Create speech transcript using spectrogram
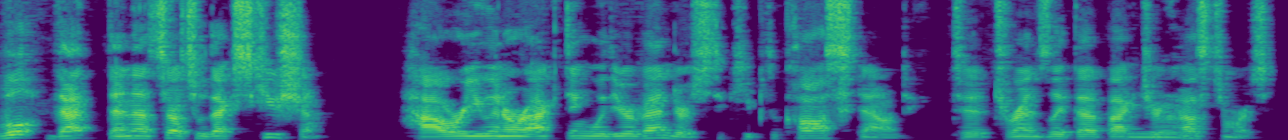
Well, that then that starts with execution. How are you interacting with your vendors to keep the costs down to translate that back mm. to your mm. customers?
